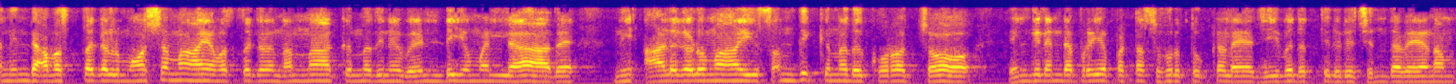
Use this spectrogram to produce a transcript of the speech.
നിന്റെ അവസ്ഥകൾ മോശമായ അവസ്ഥകൾ നന്നാക്കുന്നതിന് വേണ്ടിയുമല്ലാതെ നീ ആളുകളുമായി സന്ധിക്കുന്നത് കുറച്ചോ? എങ്കിൽ എന്റെ പ്രിയപ്പെട്ട സുഹൃത്തുക്കളെ ജീവിതത്തിൽ ഒരു ചിന്ത വേണം.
